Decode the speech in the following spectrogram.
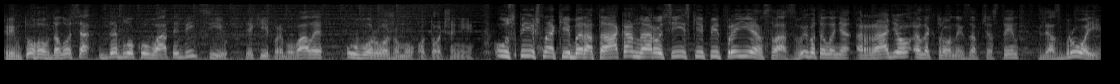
Крім того, вдалося деблокувати бійців, які перебували у ворожому оточенні. Успішна кібератака на російські підприємства з виготовлення радіоелектронних запчастин для зброї.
